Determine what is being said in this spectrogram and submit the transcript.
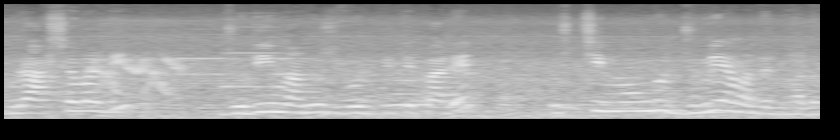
আমরা আশাবাদী যদি মানুষ ভোট দিতে পারে পশ্চিমবঙ্গ জুড়ে আমাদের ভালো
